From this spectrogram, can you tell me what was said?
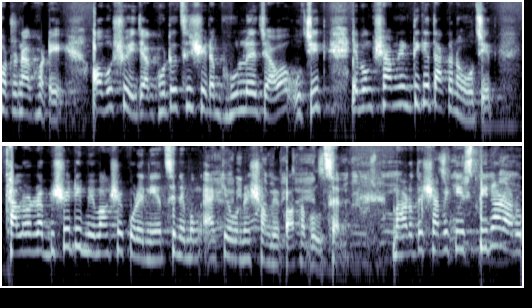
ঘটনা ঘটে, অবশ্যই যা ঘটেছে সেটা ভুলে যাওয়া উচিত এবং সামনের দিকে তাকানো উচিত। খেলোয়াড়রা বিষয়টি মীমাংসা করে নিয়েছেন এবং একে অন্যের সঙ্গে কথা বলছেন। ভারতের সাবেক স্পিনার আরও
